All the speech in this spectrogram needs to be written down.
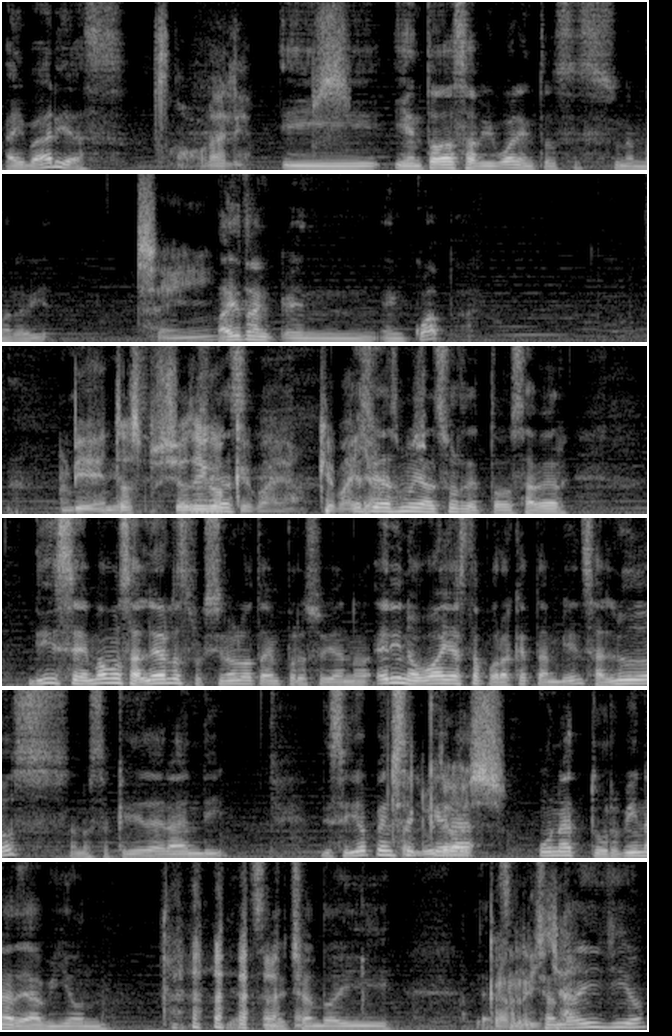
hay varias. Órale. Y, y en todas sabe igual, entonces es una maravilla. Sí. Hay otra en, en, en Cuapa. Bien, entonces pues yo digo que vaya, que vaya. Eso ya es muy al sur de todos. A ver, dice, vamos a leerlos porque si no, lo también por eso ya no. Eri Novoa ya está por acá también. Saludos a nuestra querida Erandi. Dice, yo pensé que era una turbina de avión. Ya te están echando ahí. Ya te están echando ahí, Gio.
